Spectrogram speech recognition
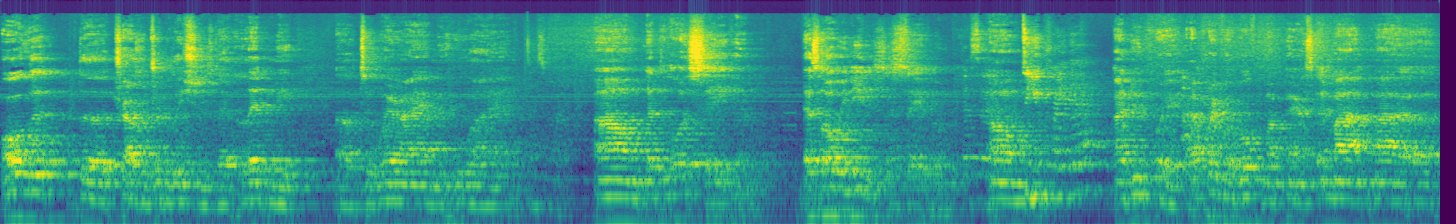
all the the trials and tribulations that led me uh, to where I am and who I am. That's right. Um, let the Lord save him. That's all we need is to save him. Um, Do you pray that? I do pray. I pray for both of my parents and my my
